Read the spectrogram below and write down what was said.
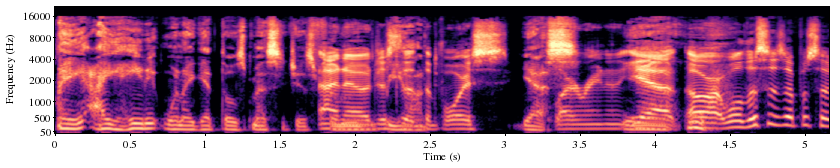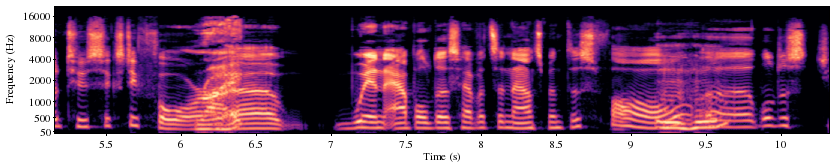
I, I hate it when I get those messages from I know, just the, the voice Yes. blaring. Yeah. Yeah. All right. Well, this is episode 264. Right. Uh, when Apple does have its announcement this fall, Mhm. uh, we'll just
